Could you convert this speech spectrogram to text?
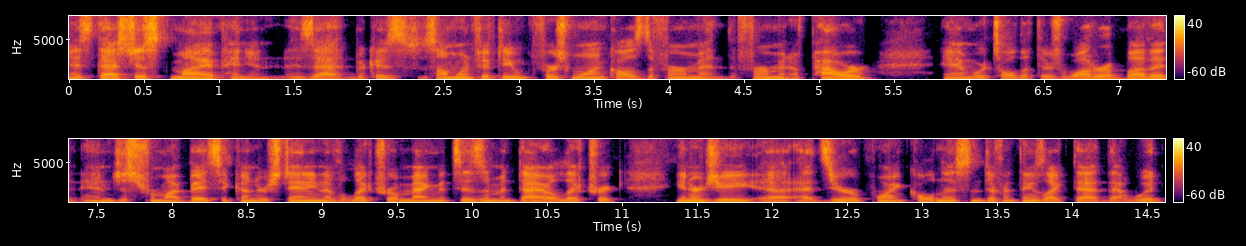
It's that's just my opinion. Is that because Psalm 150 verse one calls the firmament the firmament of power, and we're told that there's water above it. And just from my basic understanding of electromagnetism and dielectric energy uh, at zero point coldness and different things like that, that would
